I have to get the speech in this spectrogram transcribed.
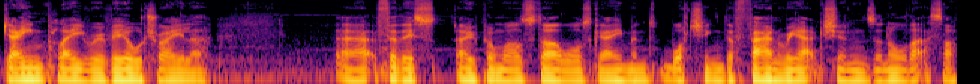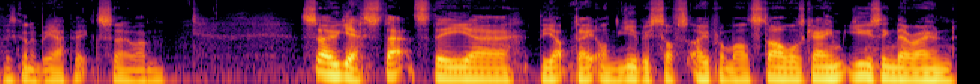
gameplay reveal trailer uh, for this open world Star Wars game and watching the fan reactions and all that stuff is going to be epic. So, um, so yes, that's the uh, the update on Ubisoft's open world Star Wars game using their own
